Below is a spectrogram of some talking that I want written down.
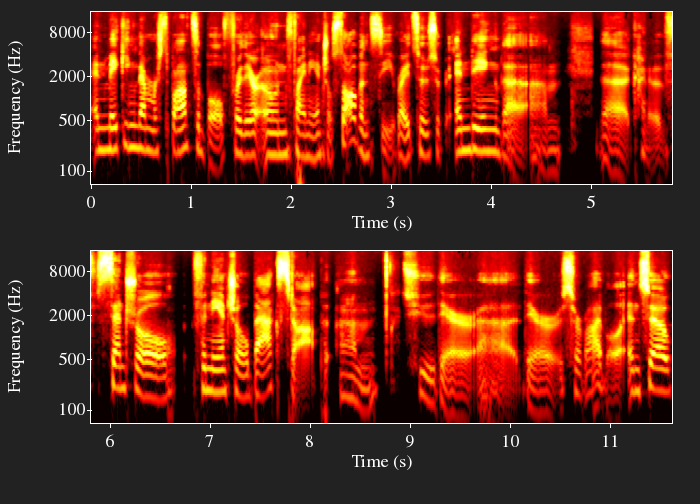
and making them responsible for their own financial solvency, right? So sort of ending the um, the kind of central financial backstop um, to their uh, their survival. And so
